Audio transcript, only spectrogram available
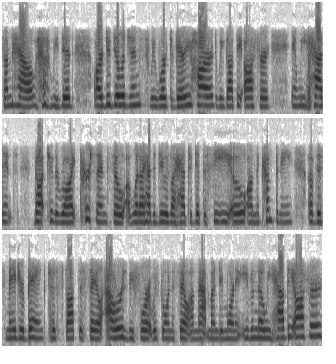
somehow. we did our due diligence. We worked very hard. We got the offer, and we hadn't got to the right person. So uh, what I had to do is I had to get the CEO on the company of this major bank to stop the sale hours before it was going to sale on that Monday morning. Even though we had the offer,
